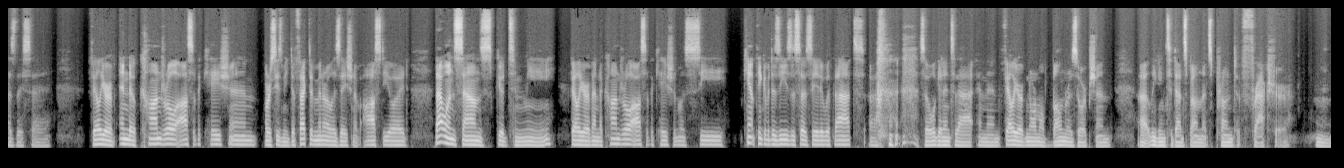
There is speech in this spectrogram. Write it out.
as they say. Failure of endochondral ossification, or excuse me, defective mineralization of osteoid. That one sounds good to me. Failure of endochondral ossification was C can't think of a disease associated with that. Uh, so we'll get into that. And then failure of normal bone resorption, uh, leading to dense bone that's prone to fracture. Hmm.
